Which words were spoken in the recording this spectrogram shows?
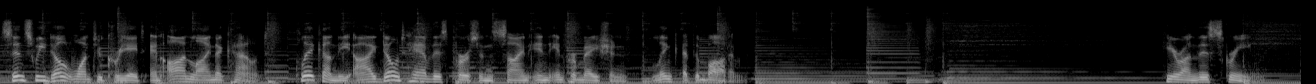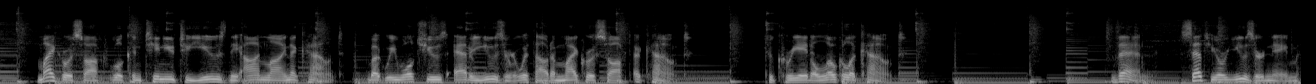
Since we don't want to create an online account, click on the I don't have this person's sign-in information link at the bottom. Here on this screen. Microsoft will continue to use the online account, but we will choose Add a user without a Microsoft account. To create a local account. Then, set your username,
